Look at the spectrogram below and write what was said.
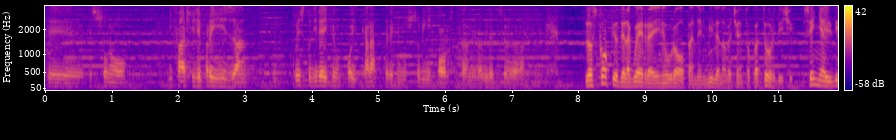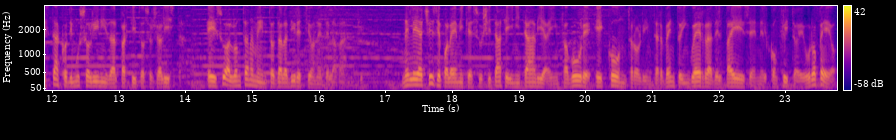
che, che sono di facile presa. Questo direi che è un po' il carattere che Mussolini porta nella direzione davanti. Lo scoppio della guerra in Europa nel 1914 segna il distacco di Mussolini dal Partito Socialista e il suo allontanamento dalla direzione dell'Avanti. Nelle accese polemiche suscitate in Italia in favore e contro l'intervento in guerra del paese nel conflitto europeo,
